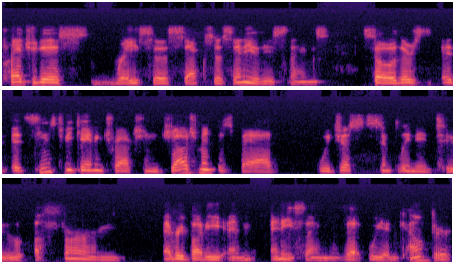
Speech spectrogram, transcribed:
prejudiced, racist, sexist, any of these things. So there's, it, it seems to be gaining traction. Judgment is bad. We just simply need to affirm everybody and anything that we encounter,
